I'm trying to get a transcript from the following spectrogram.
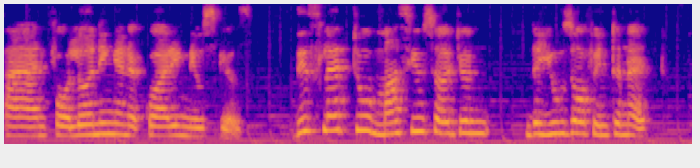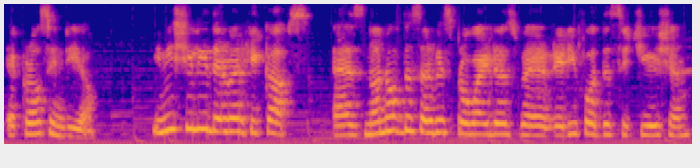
and for learning and acquiring new skills. This led to massive surge in the use of internet across India. Initially, there were hiccups as none of the service providers were ready for this situation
